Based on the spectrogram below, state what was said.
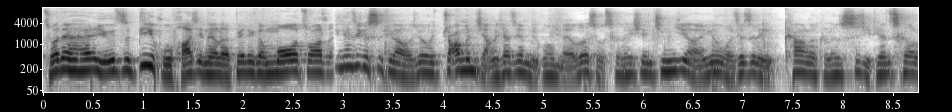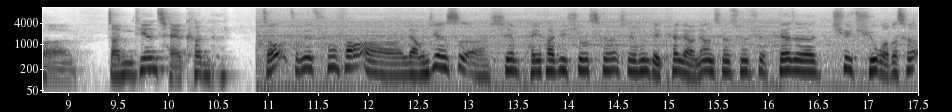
昨天还有一只壁虎爬进来了，被那个猫抓着。今天这个视频啊，我就专门讲一下在美国买二手车的一些经验啊，因为我在这里看了可能十几天车了，整天踩坑。走，准备出发啊！两件事啊，先陪他去修车，所以我们得开两辆车出去，带着去取我的车。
